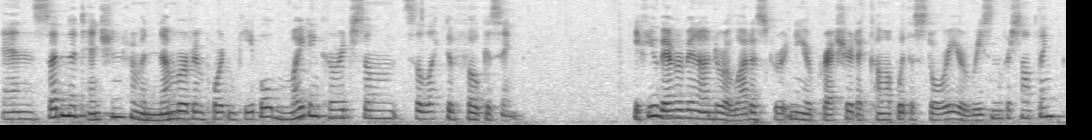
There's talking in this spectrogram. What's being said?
and sudden attention from a number of important people might encourage some selective focusing. If you've ever been under a lot of scrutiny or pressure to come up with a story or reason for something,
